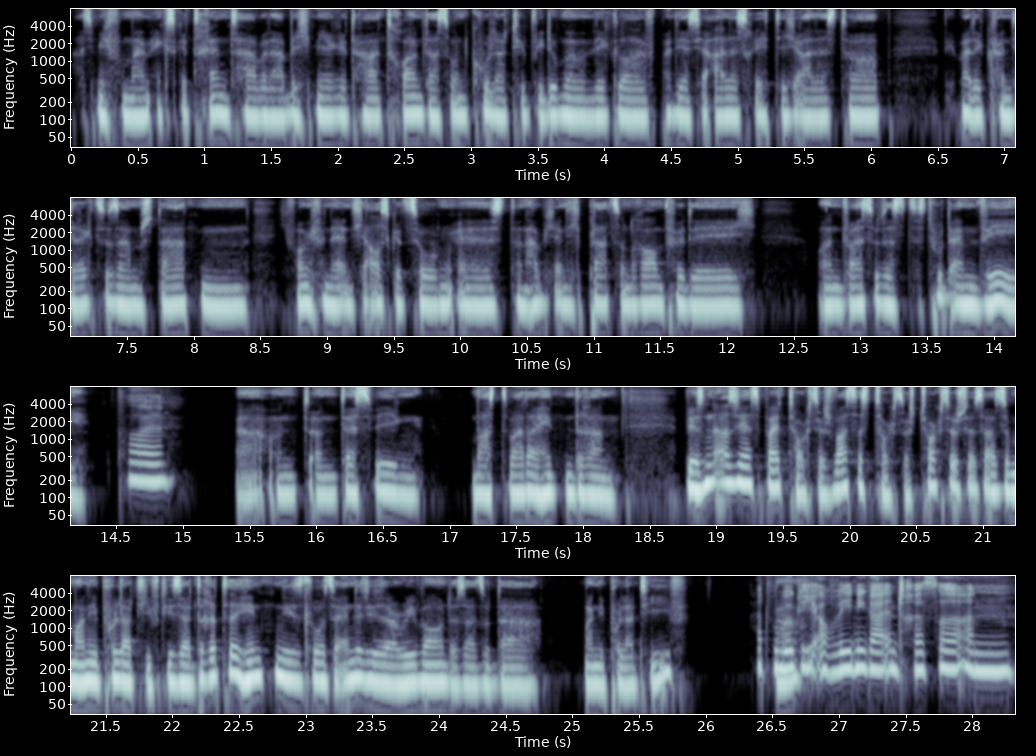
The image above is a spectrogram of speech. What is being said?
Als ich mich von meinem Ex getrennt habe, da habe ich mir geträumt, dass so ein cooler Typ wie du mir im Weg läuft. Bei dir ist ja alles richtig, alles top. Wir beide können direkt zusammen starten. Ich freue mich, wenn er endlich ausgezogen ist. Dann habe ich endlich Platz und Raum für dich. Und weißt du, das, das tut einem weh. Voll. Ja, und, und deswegen, was war da hinten dran? Wir sind also jetzt bei toxisch. Was ist toxisch? Toxisch ist also manipulativ. Dieser dritte hinten, dieses lose Ende, dieser Rebound ist also da manipulativ. Hat womöglich auch weniger Interesse an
